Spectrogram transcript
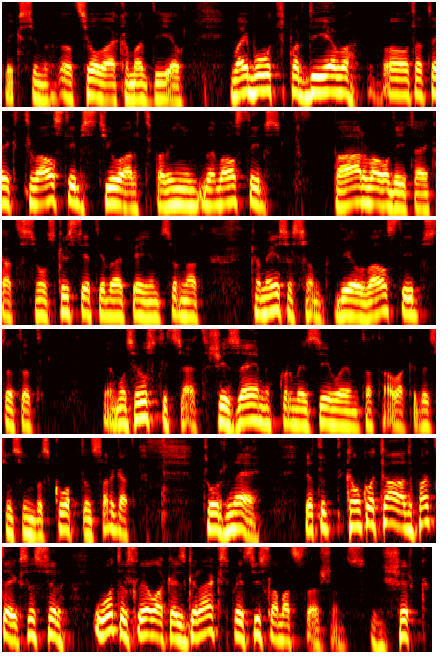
Teiksim, cilvēkam ar dievu. Vai būt par dieva teikt, valstības stūrti, par viņa valstības pārvaldītāji, kā tas mums kristietībā ir pieņemts runāt, ka mēs esam Dieva valstības, tad ja, mums ir uzticēta šī zeme, kur mēs dzīvojam, tā tālāk, tāpēc mums viņa būs kopta un sargāta. Tur nē. Ja tu kaut ko tādu pateiksi, tas ir otrs lielākais grēks pēc islāma atstāšanas. Širka,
